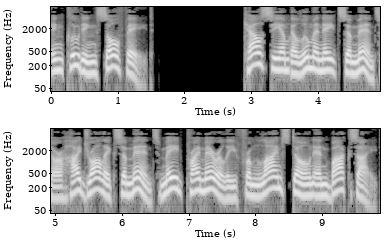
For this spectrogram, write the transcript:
including sulfate. Calcium aluminate cements are hydraulic cements made primarily from limestone and bauxite.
